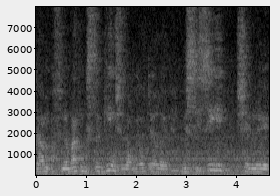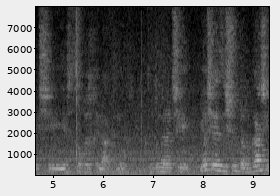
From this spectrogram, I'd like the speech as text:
גם הפנמת מושגים, שזה הרבה יותר אה, בסיסי, של, אה, שיש צורך להקנות. זאת אומרת שיש איזושהי דרגה של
